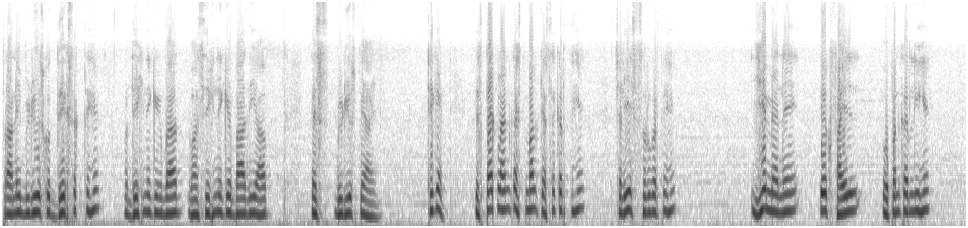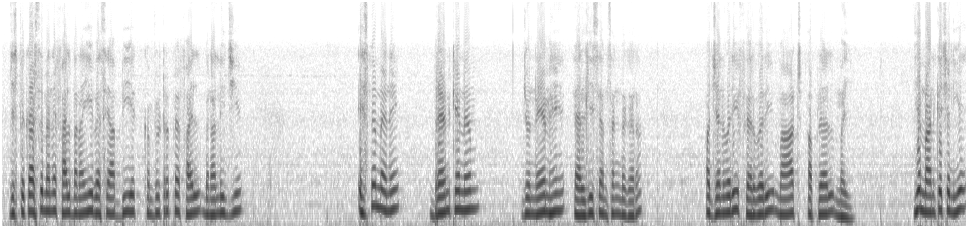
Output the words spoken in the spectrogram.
पुरानी वीडियोस को देख सकते हैं और देखने के बाद, वहाँ सीखने के बाद ही आप इस वीडियोस पे आएँ। ठीक है? स्पार्क लाइन का इस्तेमाल कैसे करते हैं? चलिए शुरू करते हैं। ये मैंने एक फ़ाइल ओपन कर ली है। जिस प्रकार से मैंने फ़ाइल बनाई है, वैसे आप भी एक कंप्यूटर पर फ़ाइल बना लीजिए। इसमें मैंने ब्रांड के नाम जो नेम है एल जी सैमसंग वगैरह और जनवरी फरवरी मार्च अप्रैल मई ये मान के चलिए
